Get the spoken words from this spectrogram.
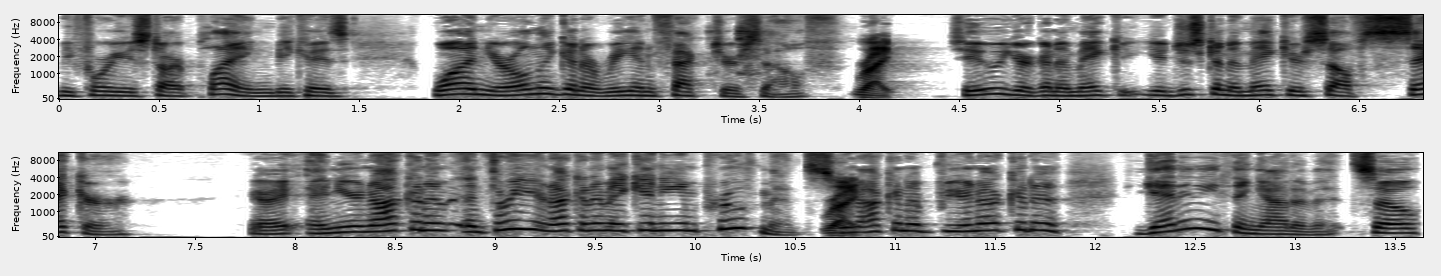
before you start playing because one you're only going to reinfect yourself. Right. Two, you're going to make you're just going to make yourself sicker. Right. And you're not going to and three, you're not going to make any improvements. Right. You're not going to you're not going to get anything out of it. So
